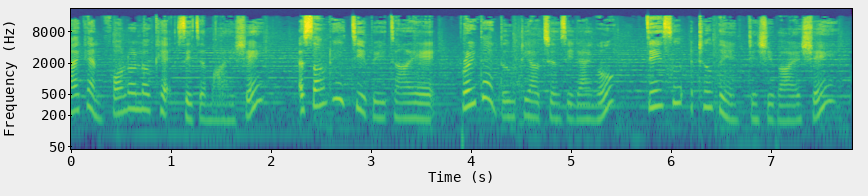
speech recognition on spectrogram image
like and follow လုပ်ခဲ့စေချင်ပါတယ်ရှင်။အဆုံးထိကြည့်ပေးကြတဲ့ပရိသတ်သူတယောက်ချင်းစီတိုင်းကိုကျေးဇူးအထူးပင်တင်ရှိပါရရှင်။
